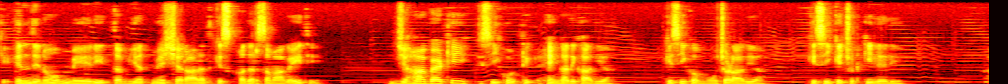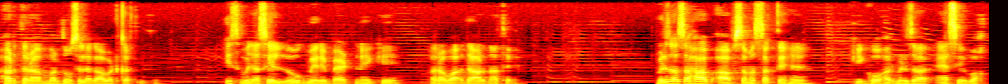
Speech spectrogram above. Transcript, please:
कि इन दिनों मेरी तबीयत में शरारत किस कदर समा गई थी। जहाँ बैठी किसी को हेंगा दिखा दिया, किसी को मुँह चढ़ा दिया, किसी के चुटकी ले ली। हर तरह मर्दों से लगावट करती थी। इस वजह से लोग मेरे बैठने के रवादार न थे। मिर्ज़ा साहब, आप समझ सकते हैं कि गौहर मिर्ज़ा ऐसे वक्त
